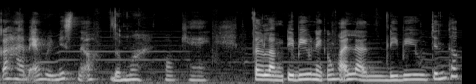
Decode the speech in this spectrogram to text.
có hai bản remix nữa. Đúng rồi. Ok. Từ lần debut này cũng phải là debut chính thức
